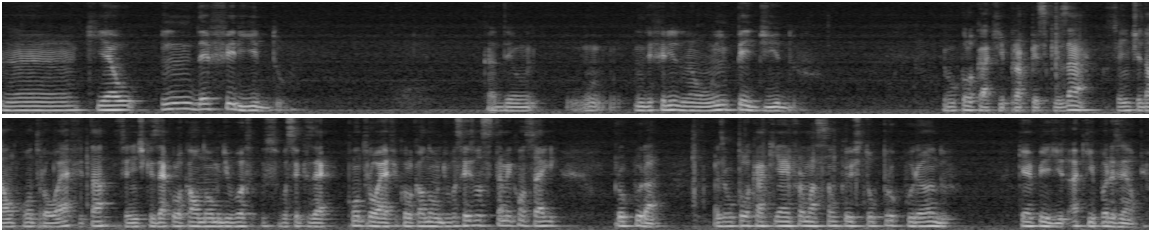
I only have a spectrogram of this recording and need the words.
é, que é o indeferido. Cadê o, o indeferido? Não, o impedido. Eu vou colocar aqui para pesquisar. Se a gente dá um Ctrl F, tá? Se a gente quiser colocar o nome de vocês, se você quiser Ctrl F e colocar o nome de vocês, você também consegue procurar. Mas eu vou colocar aqui a informação que eu estou procurando, que é pedido. Aqui, por exemplo,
